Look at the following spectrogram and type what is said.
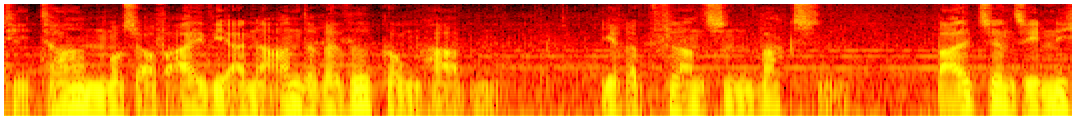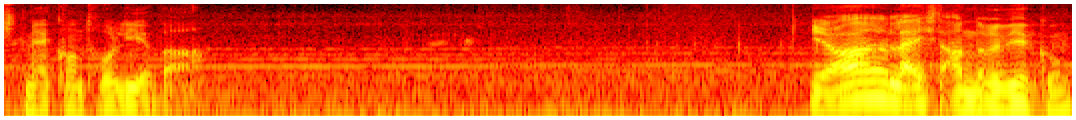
Titan muss auf Ivy eine andere Wirkung haben. Ihre Pflanzen wachsen. Bald sind sie nicht mehr kontrollierbar. Ja, leicht andere Wirkung.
